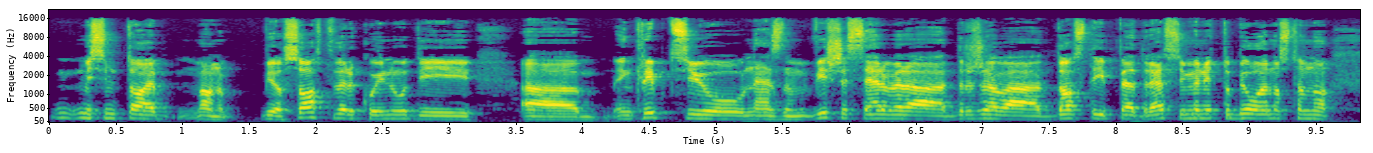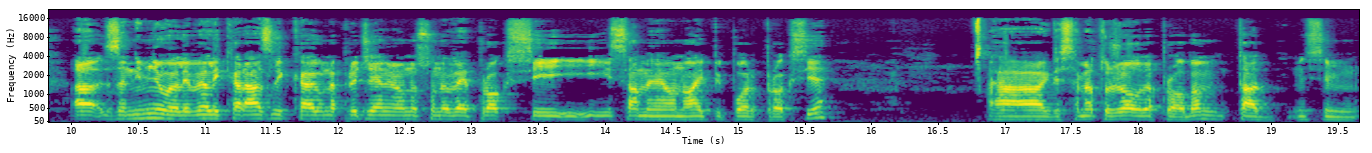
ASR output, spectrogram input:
mislim to je ono bio softver koji nudi uh, enkripciju, ne znam, više servera, država, dosta IP adresa i meni to bilo jednostavno uh, zanimljivo, jer je velika razlika u napređenju odnosno na web proxy i, i same ono IP port proksije. A, gde sam ja to želeo da probam, tad, mislim,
